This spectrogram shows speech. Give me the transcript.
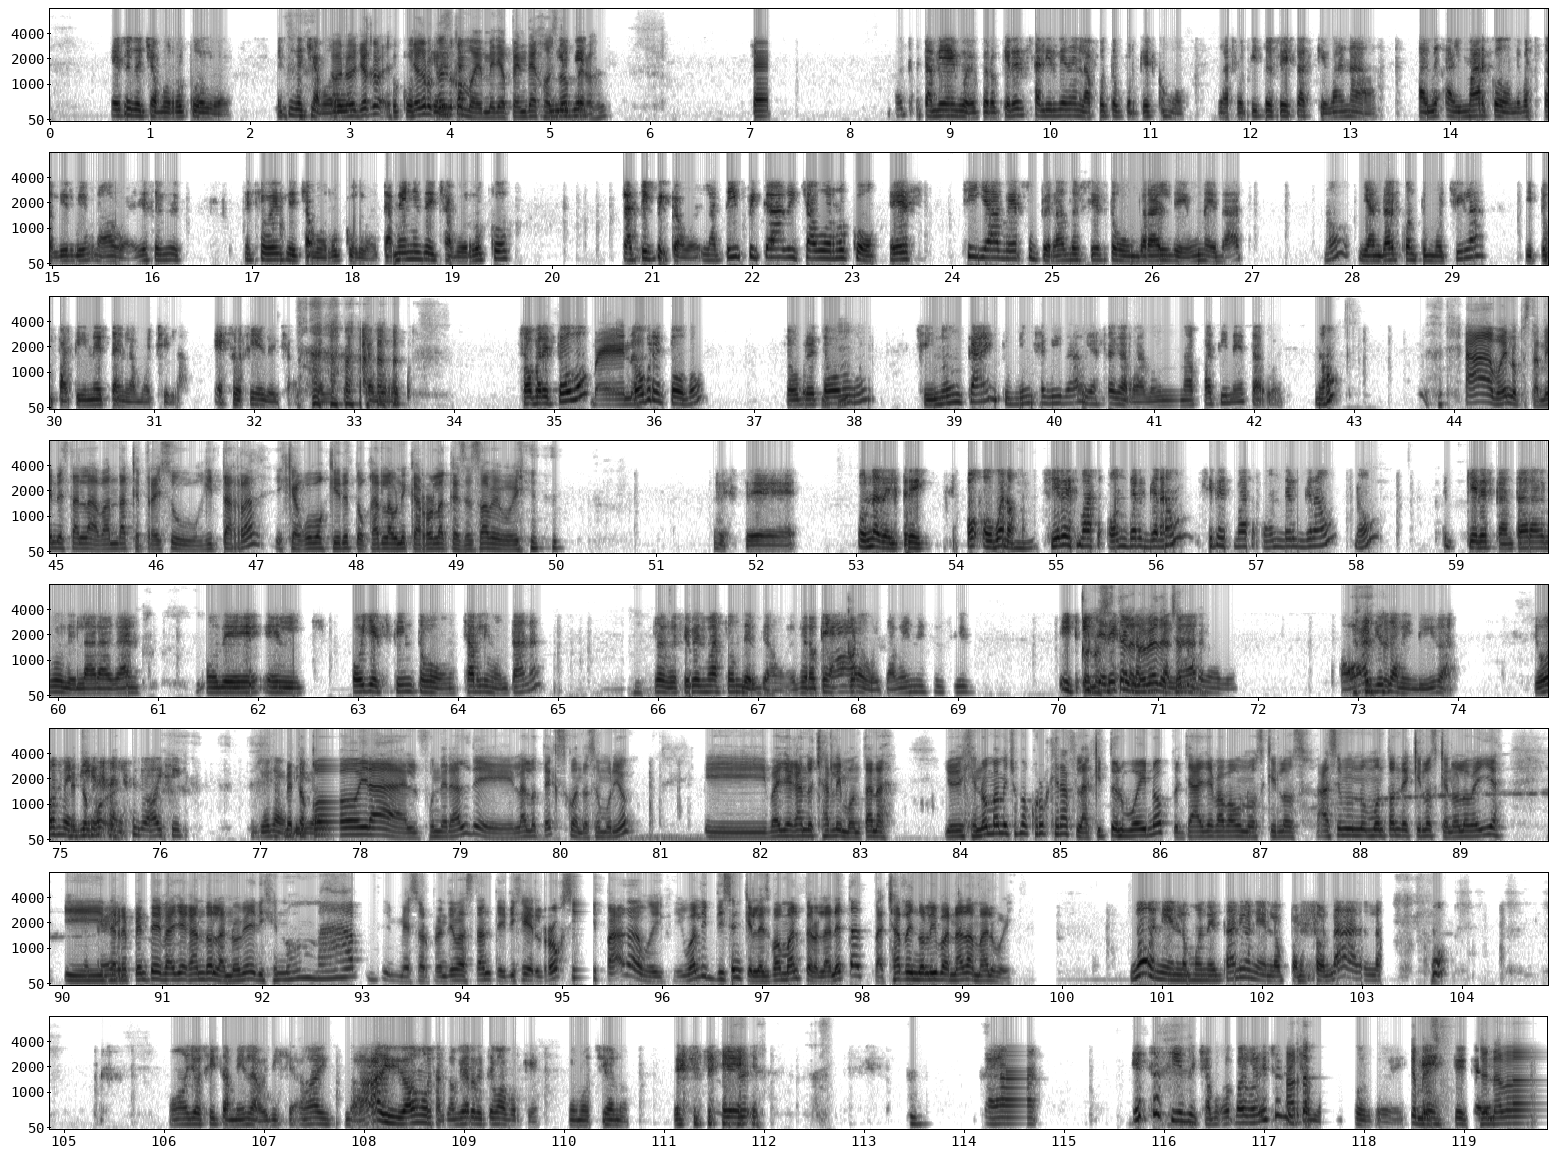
Eso es de chaburruco, güey. Eso es de chaburruco. No, no, yo, creo, yo creo que es como de medio pendejos, ¿no? Pero... También, güey, pero querer salir bien en la foto porque es como las fotitos esas que van a al, marco donde vas a salir bien. No, güey, eso es, eso es de chaborrucos, güey. También es de chaborrucos. La típica, güey. La típica de chaborruco es, sí, ya haber superado cierto umbral de una edad, ¿no? Y andar con tu mochila y tu patineta en la mochila. Eso sí es de chaborruco. sobre todo, sobre todo, sobre todo, güey, si nunca en tu pinche vida habías agarrado una patineta, güey, ¿no? Ah, bueno, pues también está la banda que trae su guitarra y que a huevo quiere tocar la única rola que se sabe, güey. Este, una del tri. O, bueno, si eres más underground, si eres más underground, ¿no? Quieres cantar algo de Aragán o de el hoy extinto Charlie Montana. Claro, si eres más underground, pero claro, güey, también eso sí. Y, ¿Conociste la novia de Charlie? Ay, Dios la bendiga. Dios bendiga. Ay, sí. Me tocó ir al funeral de Lalo Tex cuando se murió y va llegando Charlie Montana. Yo dije, no mames, yo me acuerdo que era flaquito el bueno, pues ya llevaba unos kilos, hace un montón de kilos que no lo veía. Y de repente va llegando la novia y dije, no mames, me sorprendió bastante. Y dije, el rock sí paga, güey. Igual dicen que les va mal, pero la neta, a Charlie no le iba nada mal, güey. No, ni en lo monetario ni en lo personal. No, no yo sí también la dije, ay, ay, vamos a cambiar de tema porque me emociono. Este, ah, esto sí es de chavo, esto es de chavo, güey. Que mencionaba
